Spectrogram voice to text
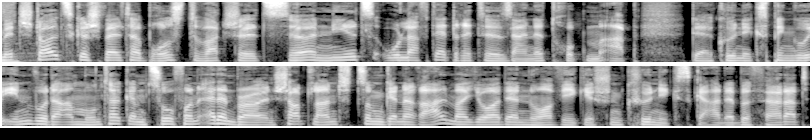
Mit stolz geschwellter Brust watschelt Sir Niels Olaf III. seine Truppen ab. Der Königspinguin wurde am Montag im Zoo von Edinburgh in Schottland zum Generalmajor der norwegischen Königsgarde befördert.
